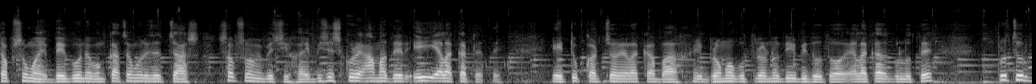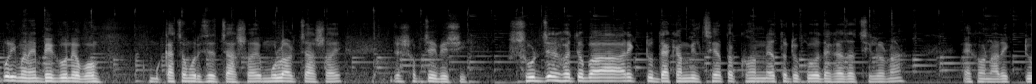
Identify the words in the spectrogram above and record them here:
সবসময় বেগুন এবং কাঁচামরিচের চাষ সবসময় বেশি হয়, বিশেষ করে আমাদের এই এলাকাটাতে। এই টুপকারচর এলাকা বা এই ব্রহ্মপুত্র নদী বিধৌত এলাকাগুলোতে প্রচুর পরিমাণে বেগুন এবং কাঁচামরিচের চাষ হয়, মূলার চাষ হয়, এটা সবচেয়ে বেশি। সূর্যের হয়তো বা আরেকটু দেখা মিলছে, এতক্ষণ এতটুকুও দেখা যাচ্ছিল না। এখন আরেকটু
